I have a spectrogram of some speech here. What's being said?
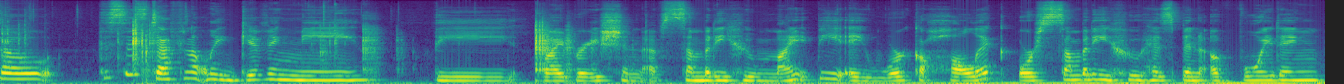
So this is definitely giving me the vibration of somebody who might be a workaholic or somebody who has been avoiding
